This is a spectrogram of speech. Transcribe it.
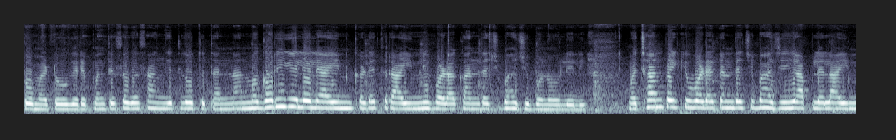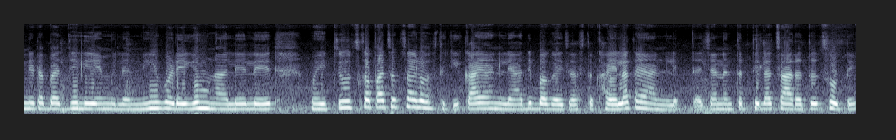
टोमॅटो वगैरे पण ते सगळं सांगितलं होतं त्यांना. आणि मग घरी गेलेले आईंकडे तर आईंनी वडा कांद्याची भाजी बनवलेली. मग छानपैकी वडा कांद्याची भाजी ही आपल्याला आईंनी डब्यात दिली आहे मिलननी वडे घेऊन आलेले आहेत. मग हिची उचकापाचक चालू असते की काय आणले? आधी बघायचं असतं खायला काय आणले? त्याच्यानंतर तिला चारतच होते.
